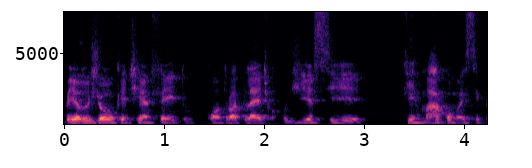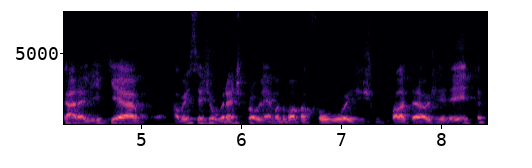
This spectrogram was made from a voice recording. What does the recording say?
pelo jogo que ele tinha feito contra o Atlético, podia se firmar como esse cara ali, que é talvez seja o grande problema do Botafogo hoje junto com a lateral direita.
